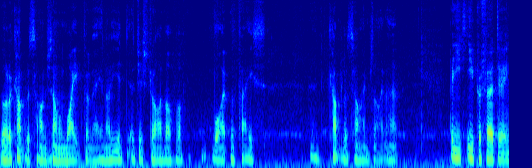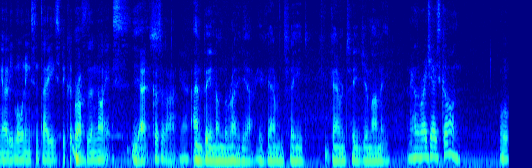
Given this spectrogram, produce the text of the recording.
Well, a couple of times someone wait for me and I you I just drive off, I wipe the face. A couple of times like that. But you you prefer doing early mornings and days because Mm. rather than nights Yes. because of that, yeah. and being on the radio, you're guaranteed, you're guaranteed your money. And now the radio's gone, or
